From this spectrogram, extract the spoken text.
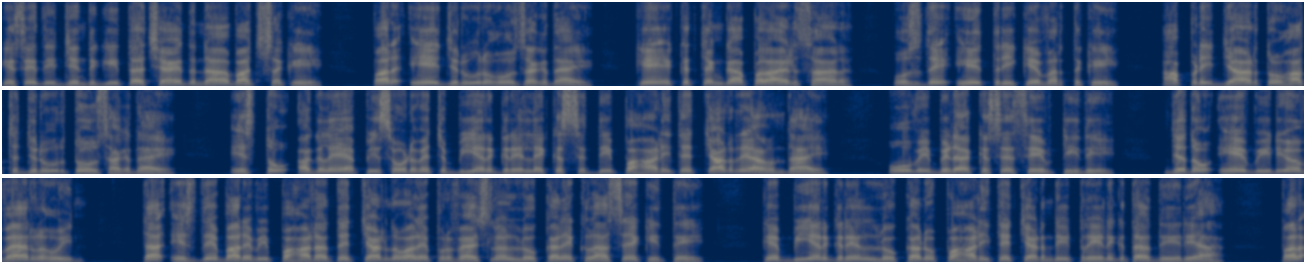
ਕਿਸੇ ਦੀ ਜ਼ਿੰਦਗੀ ਤਾਂ ਸ਼ਾਇਦ ਨਾ ਬਚ ਸਕੇ, ਪਰ ਇਹ ਜ਼ਰੂਰ ਹੋ ਸਕਦਾ ਹੈ ਕਿ ਇੱਕ ਚੰਗਾ ਭਲਾ ਇਨਸਾਨ ਉਸ ਦੇ ਇਹ ਤਰੀਕੇ ਵਰਤ ਕੇ ਆਪਣੀ ਜਾਨ ਤੋਂ ਹੱਥ ਜ਼ਰੂਰ ਧੋ ਸਕਦਾ ਹੈ ਇਸ ਤੋਂ ਅਗਲੇ ਐਪੀਸੋਡ ਵਿੱਚ ਬੀਅਰ ਗ੍ਰਿਲ ਇੱਕ ਸਿੱਧੀ ਪਹਾੜੀ ਤੇ ਚੜ ਰਿਹਾ ਹੁੰਦਾ ਹੈ ਉਹ ਵੀ ਬਿਨਾਂ ਕਿਸੇ ਸੇਫਟੀ ਦੇ। ਜਦੋਂ ਇਹ ਵੀਡੀਓ ਵਾਇਰਲ ਹੋਈ, ਤਾਂ ਇਸ ਦੇ ਬਾਰੇ ਵੀ ਪਹਾੜਾਂ ਤੇ ਚੜ੍ਹਨ ਵਾਲੇ ਪ੍ਰੋਫੈਸ਼ਨਲ ਲੋਕਾਂ ਨੇ ਖੁਲਾਸੇ ਕੀਤੇ ਕਿ ਬੀਅਰ ਗ੍ਰਿਲ ਲੋਕਾਂ ਨੂੰ ਪਹਾੜੀ ਤੇ ਚੜ੍ਹਨ ਦੀ ਟ੍ਰੇਨਿੰਗ ਤਾਂ ਦੇ ਰਿਹਾ ਪਰ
